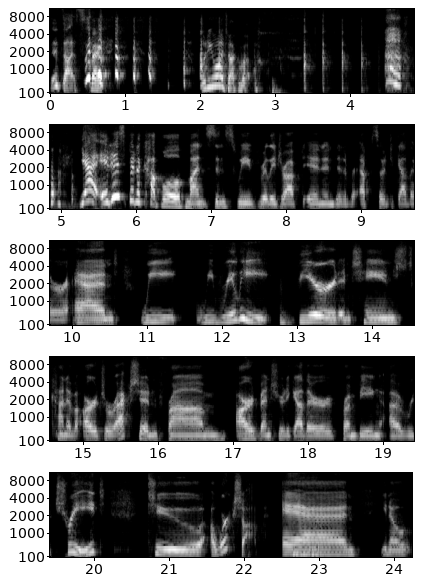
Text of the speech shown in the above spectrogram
It's us. Right. What do you want to talk about yeah, it has been a couple of months since we've really dropped in and did an episode together. And we we really veered and changed kind of our direction from our adventure together from being a retreat to a workshop mm-hmm. and mm-hmm. you know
